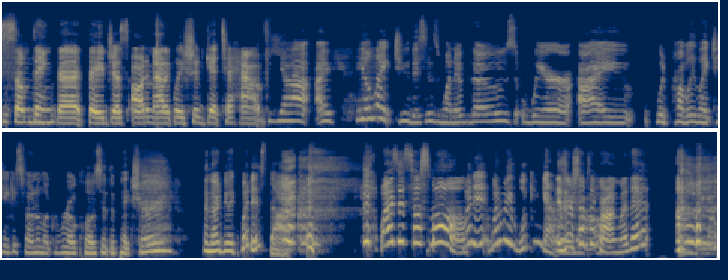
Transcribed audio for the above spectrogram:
mm-hmm. something that they just automatically should get to have? Yeah, I feel like too this is one of those where I would probably like take his phone and look real close at the picture. And I'd be like, what is that? Why is it so small? what is, what are we looking at? Is right there something now? wrong with it? Oh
